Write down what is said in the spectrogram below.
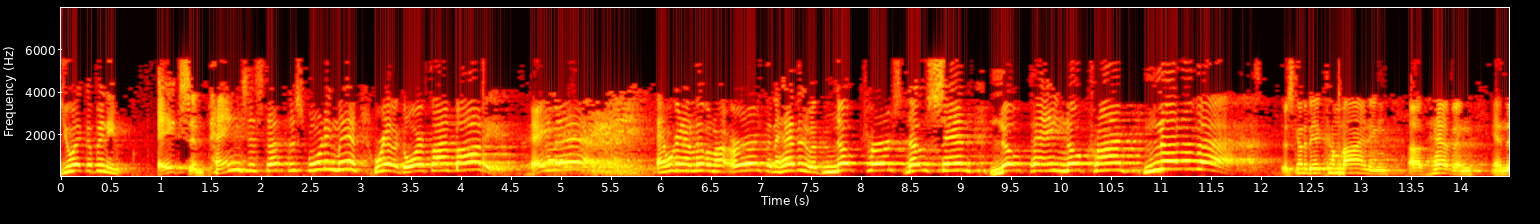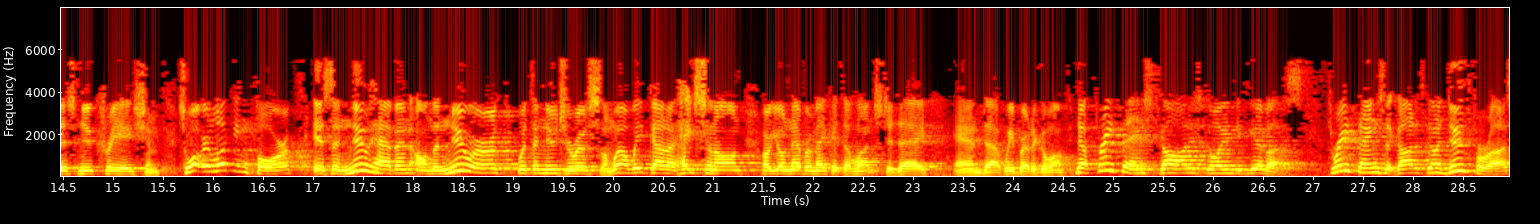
You wake up any aches and pains and stuff this morning? Man, we're going to have a glorified body. Amen. And we're going to live on earth and heaven with no curse, no sin, no pain, no crime, none of that. There's going to be a combining of heaven and this new creation. So what we're looking for is a new heaven on the new earth with the new Jerusalem. Well, we've got to hasten on or you'll never make it to lunch today and uh, we better go on. Now, three things God is going to give us. Three things that God is going to do for us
